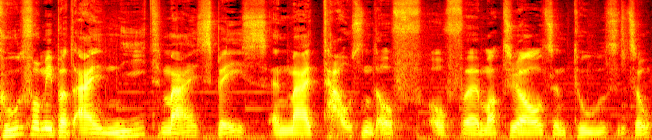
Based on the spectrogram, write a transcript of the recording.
cool for me, but I need my space and my thousand of of uh, materials and tools and so.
